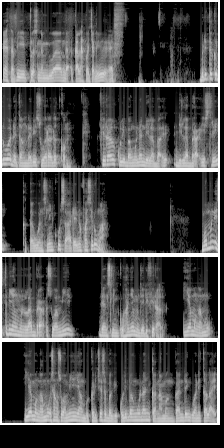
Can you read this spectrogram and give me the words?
eh tapi plus 62 nggak kalah kocak juga kan Berita kedua datang dari suara.com. Viral kuli bangunan dilabrak istri ketahuan selingkuh saat renovasi rumah. Momen istri yang melabrak suami dan selingkuhannya menjadi viral. Ia mengamuk. Ia mengamuk sang suami yang bekerja sebagai kuli bangunan karena menggandeng wanita lain.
